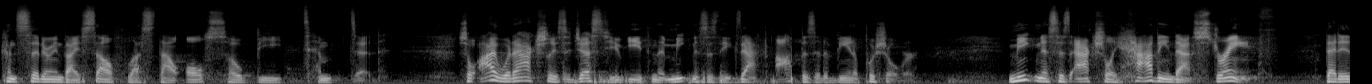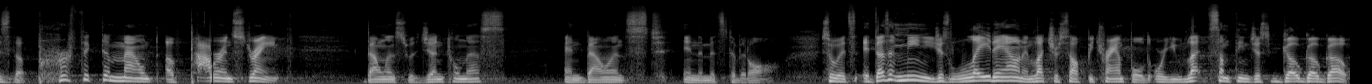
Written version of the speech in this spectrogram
considering thyself, lest thou also be tempted. So I would actually suggest to you, Ethan, that meekness is the exact opposite of being a pushover. Meekness is actually having that strength that is the perfect amount of power and strength, balanced with gentleness and balanced in the midst of it all. So it doesn't mean you just lay down and let yourself be trampled or you let something just go, go, go.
